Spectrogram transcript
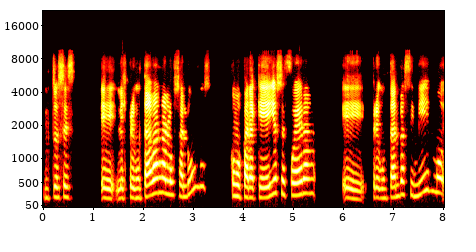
Entonces, eh, les preguntaban a los alumnos como para que ellos se fueran eh, preguntando a sí mismos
